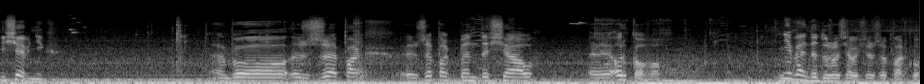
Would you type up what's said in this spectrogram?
i siewnik. Bo rzepak, rzepak będę siał e, orkowo nie będę dużo siał się rzepaku.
